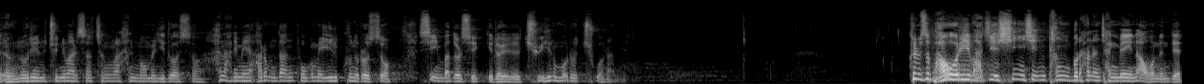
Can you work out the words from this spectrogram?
여러분 우리는 주님 안에서 정말 한 몸을 이루어서 하나님의 아름다운 복음의 일꾼으로서 쓰임 받을 수 있기를 주 이름으로 축원합니다. 그래서 바울이 마지에 신신당부하는 장면이 나오는데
